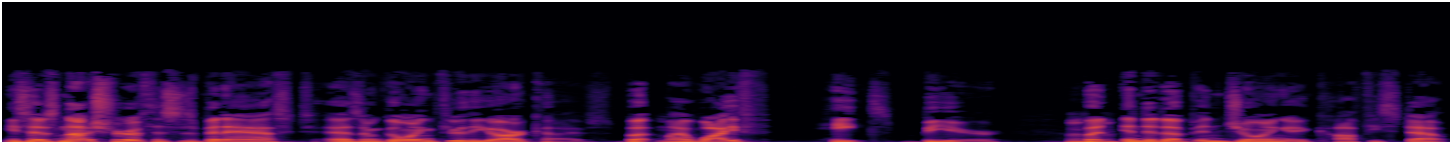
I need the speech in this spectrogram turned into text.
He says, Not sure if this has been asked as I'm going through the archives, but my wife hates beer, but Mhm. ended up enjoying a coffee stout.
